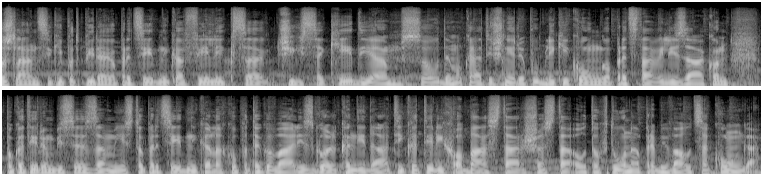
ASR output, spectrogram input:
Poslanci, ki podpirajo predsednika Feliksa Čisekedija, so v Demokratični republiki Kongo predstavili zakon, po katerem bi se za mesto predsednika lahko potegovali zgolj kandidati, katerih oba starša sta avtohtona prebivalca Konga.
